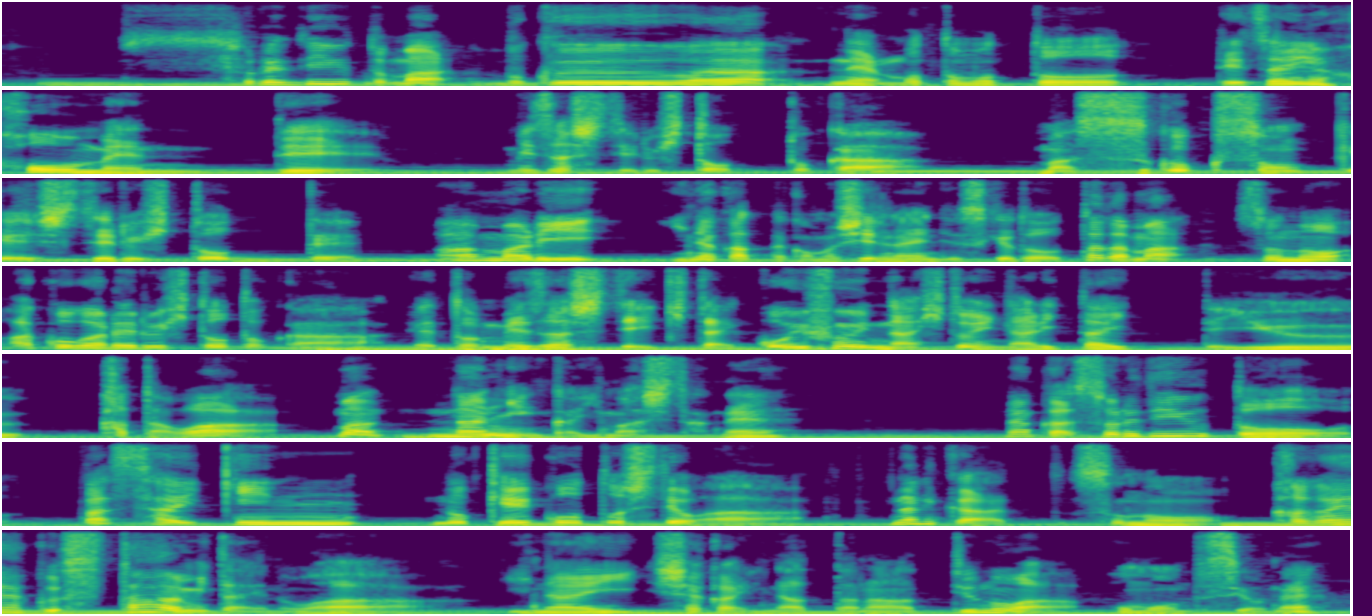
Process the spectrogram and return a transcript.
それで言うと、まあ僕はね、もともとデザイン方面で目指してる人とか、まあすごく尊敬してる人ってあんまりいなかったかもしれないんですけど、ただまあその憧れる人とか、えっと目指していきたい、こういう風な人になりたいっていう方は、まあ何人かいましたね。なんかそれで言うと、まあ最近の傾向としては、何かその輝くスターみたいのはいない社会になったなっていうのは思うんですよね。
